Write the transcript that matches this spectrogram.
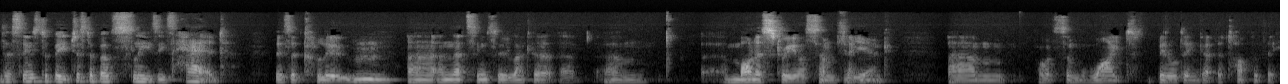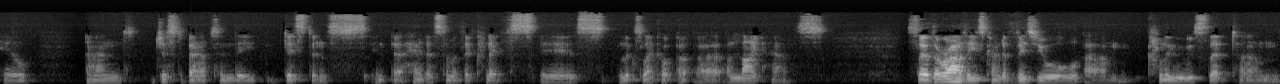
There seems to be just above Sleazy's head. There's a clue. mm, uh, and that seems to be like a, a, um, a monastery or something, Yeah. Um, or some white building at the top of the hill, and just about in the distance, in, ahead of some of the cliffs, is looks like a, a, a lighthouse. So there are these kind of visual um, clues that, um,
